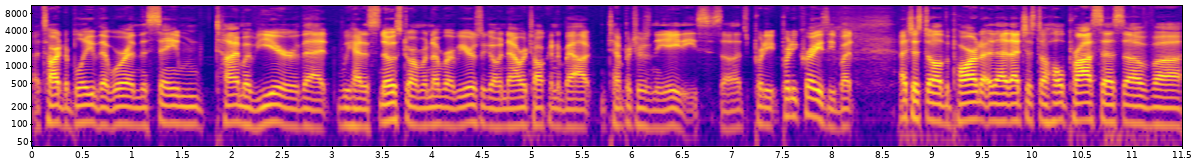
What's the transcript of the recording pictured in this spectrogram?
It's hard to believe that we're in the same time of year that we had a snowstorm a number of years ago, and now we're talking about temperatures in the 80s. So that's pretty pretty crazy. But that's just all the part. That, that's just a whole process of uh,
